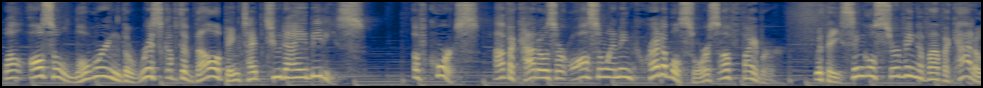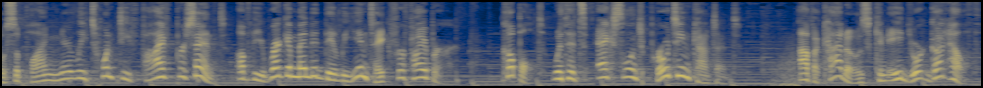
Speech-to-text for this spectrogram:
while also lowering the risk of developing type 2 diabetes. Of course, avocados are also an incredible source of fiber, with a single serving of avocado supplying nearly 25% of the recommended daily intake for fiber. Coupled with its excellent protein content, avocados can aid your gut health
